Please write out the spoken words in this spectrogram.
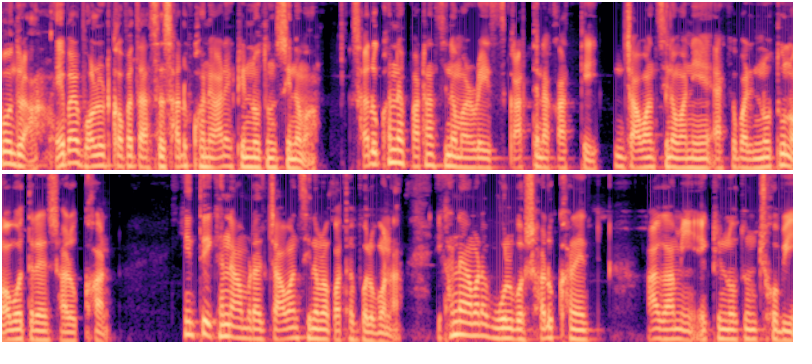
বন্ধুরা, এবার বলিউড কপাতে আসছে শাহরুখ খানের আরেকটি নতুন সিনেমা। শাহরুখ খানের পাঠান সিনেমার রেস, কাটতে না কাটতেই জওয়ান সিনেমা নিয়ে একেবারে নতুন অবতারের শাহরুখ খান। কিন্তু এখানে আমরা জওয়ান সিনেমার কথা বলব না। এখানে আমরা বলব শাহরুখ খানের আগামী একটি নতুন ছবি,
